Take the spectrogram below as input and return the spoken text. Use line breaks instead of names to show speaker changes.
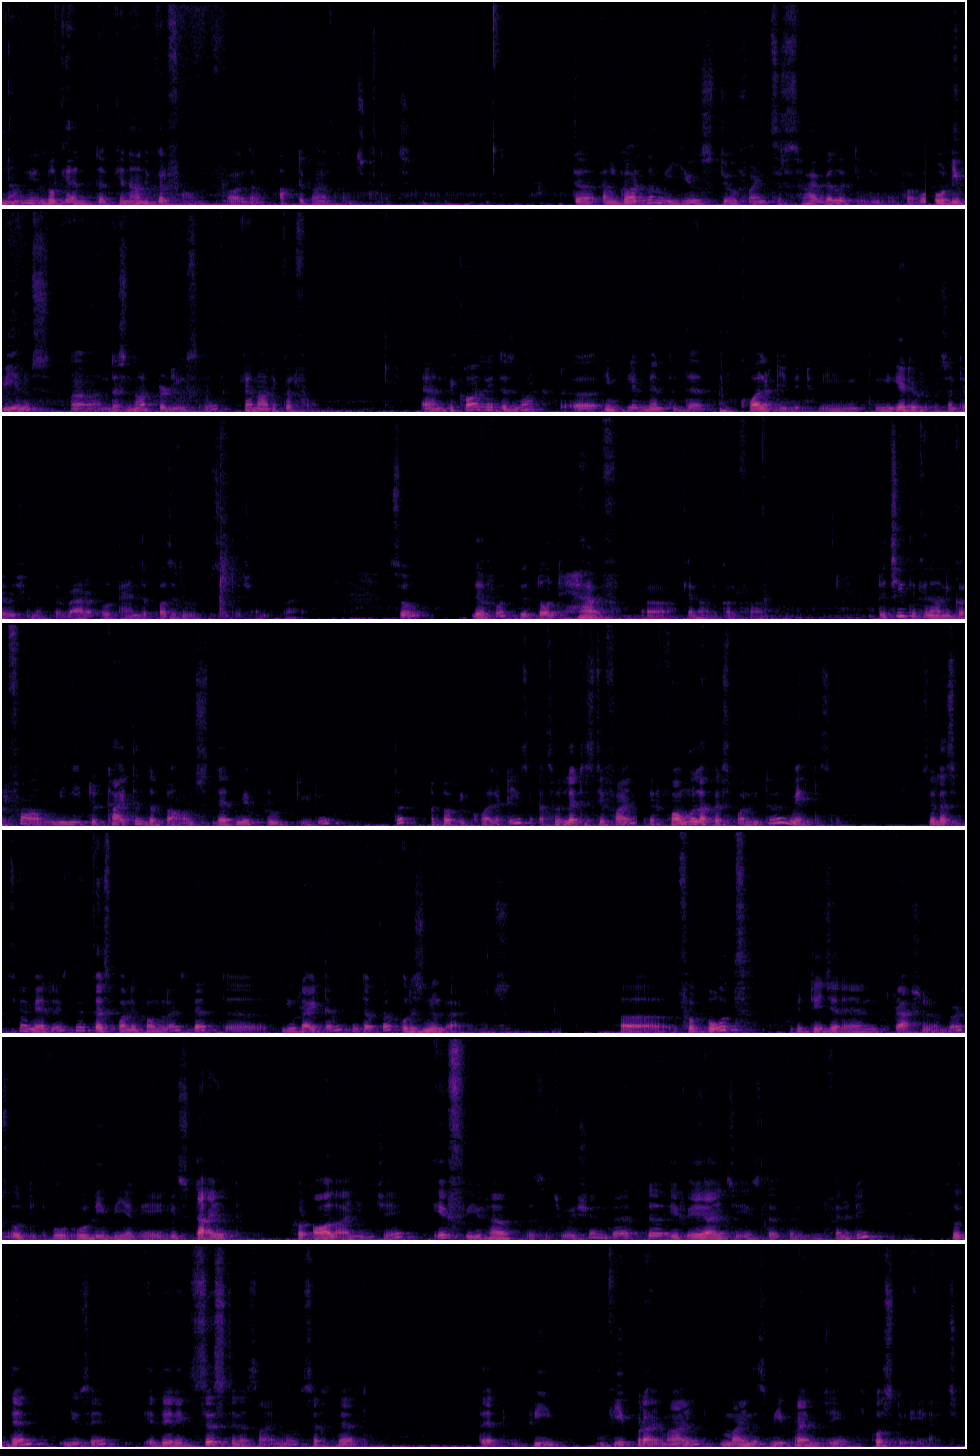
Now we look at the canonical form for the octagonal constraint. The algorithm we use to find satisfiability for ODBMs uh, does not produce a canonical form. And because it does not uh, implement that equality between the negative representation of the variable and the positive representation of the variable. So, therefore, we don't have a canonical form. To achieve the canonical form, we need to tighten the bounds that may prove due to the above equalities. So let us define a formula corresponding to a matrix. So let's say a matrix, the corresponding formula is that uh, you write them in terms of original variables. Uh, for both integer and rational numbers, OD, ODBMA is tight for all i and j if you have the situation that uh, if aij is less than infinity so then you say there exists an assignment such that that v v prime i minus v prime j equals to aij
